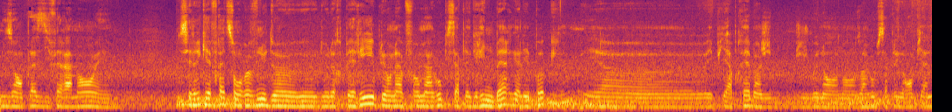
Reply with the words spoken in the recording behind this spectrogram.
mises en place différemment. Et Cédric et Fred sont revenus de, leur périple et on a formé un groupe qui s'appelait Greenberg à l'époque. Et, puis après, ben, j'ai joué dans, un groupe qui s'appelait Grand Piano.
